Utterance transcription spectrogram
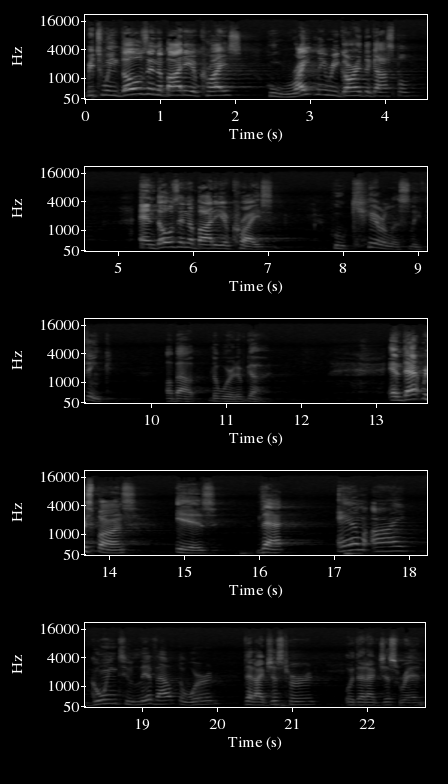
between those in the body of Christ who rightly regard the gospel and those in the body of Christ who carelessly think about the Word of God. And that response is that am I going to live out the Word that I've just heard or that I've just read?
